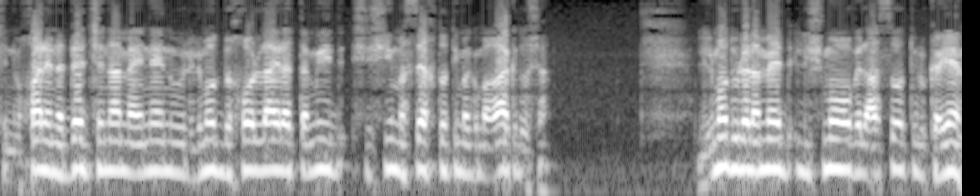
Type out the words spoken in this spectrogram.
שנוכל לנדד שינה מעינינו, ללמוד בכל לילה תמיד שישים מסכתות עם הגמרא הקדושה. ללמוד וללמד, לשמור ולעשות ולקיים,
